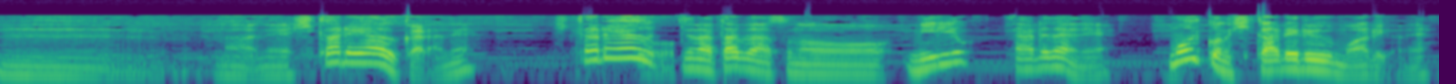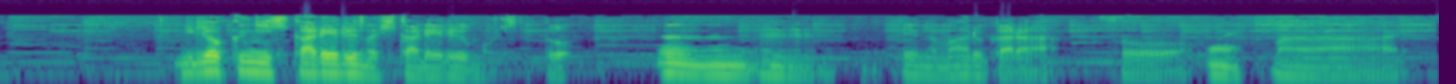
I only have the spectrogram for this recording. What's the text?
うーん。まあね、惹かれ合うからね。惹かれ合うっていうのは多分その、魅力、あれだよね。もう一個の惹かれるもあるよね。魅力に惹かれるの惹かれるもきっと。うんう。うんん。っていうのもあるから、そう。はいまあ、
